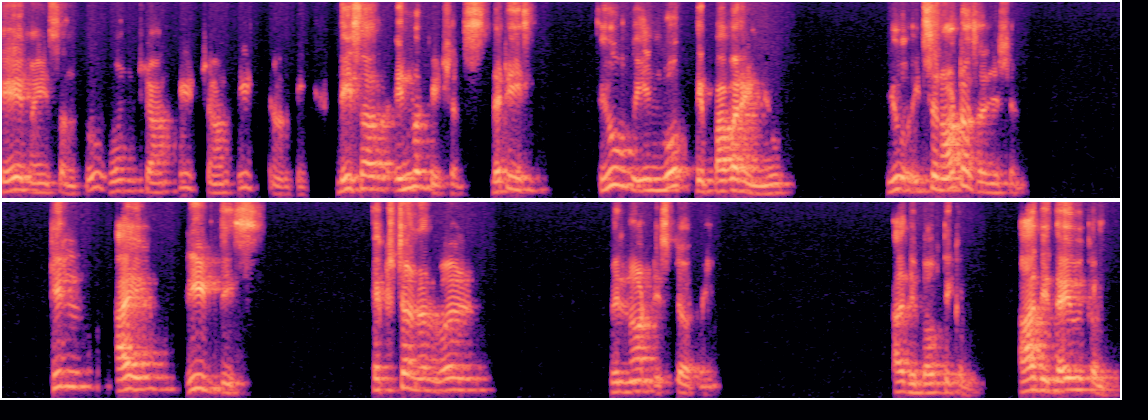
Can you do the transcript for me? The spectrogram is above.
తే మై సంతు ఓం శాంతి శాంతి శాంతి. These are invocations that is you invoke the power in you. You it's an auto suggestion. Till I read this, external world will not disturb me. Adi Bhautikam, Adi Daivikam,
